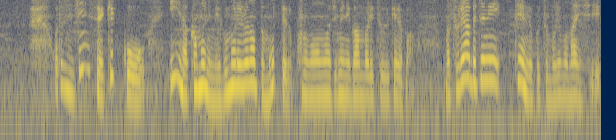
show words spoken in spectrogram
私人生結構いい仲間に恵まれるなって思ってる。このまま真面目に頑張り続ければ。まあそれは別に手抜くつもりもないし。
